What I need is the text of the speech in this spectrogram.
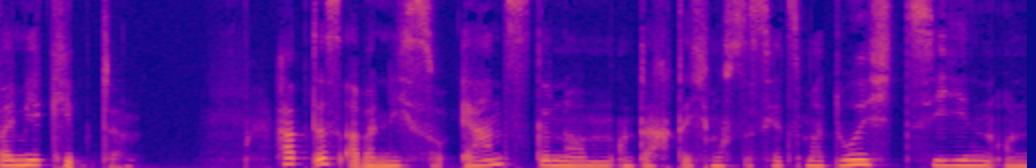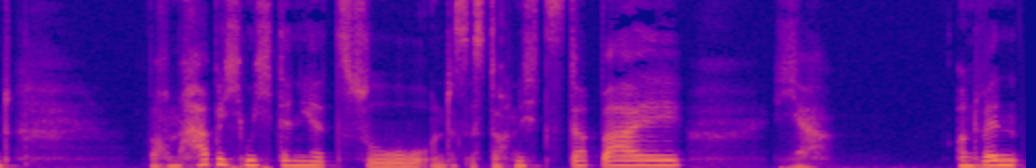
bei mir kippte. Hab das aber nicht so ernst genommen und dachte, ich muss das jetzt mal durchziehen und warum habe ich mich denn jetzt so und es ist doch nichts dabei. Ja, und wenn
